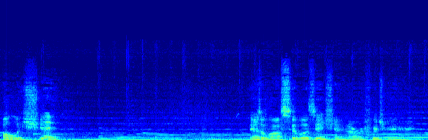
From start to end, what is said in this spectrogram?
Holy shit. There's a lost civilization in our refrigerator.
